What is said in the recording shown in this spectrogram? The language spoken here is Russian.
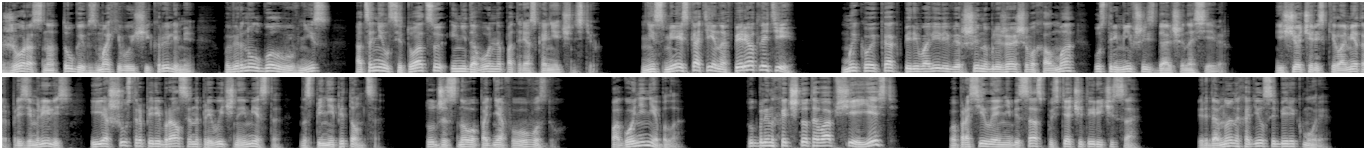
Жора с натугой, взмахивающий крыльями, повернул голову вниз, оценил ситуацию и недовольно потряс конечностью. «Не смей, скотина, вперед лети!» Мы кое-как перевалили вершину ближайшего холма, устремившись дальше на север. Еще через километр приземлились, и я шустро перебрался на привычное место, на спине питомца, тут же снова подняв его в воздух. Погони не было. Тут, блин, хоть что-то вообще есть? Вопросила я небеса спустя четыре часа. Передо мной находился берег моря.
